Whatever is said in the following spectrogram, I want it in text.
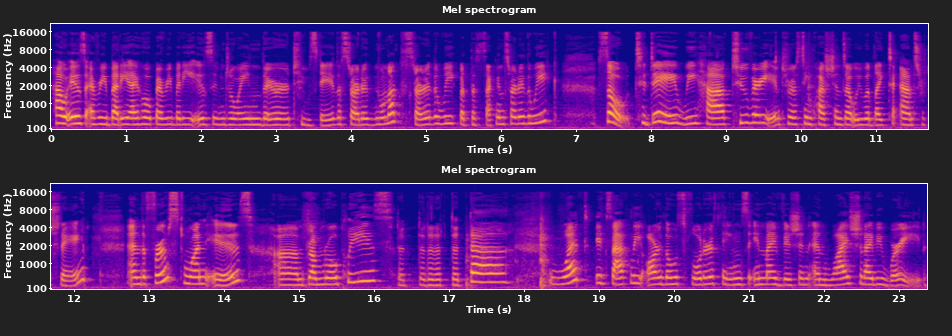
How is everybody? I hope everybody is enjoying their Tuesday, the start of, well, not the start of the week, but the second start of the week. So, today we have two very interesting questions that we would like to answer today. And the first one is um, drum roll, please. Da, da, da. What exactly are those floater things in my vision, and why should I be worried?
